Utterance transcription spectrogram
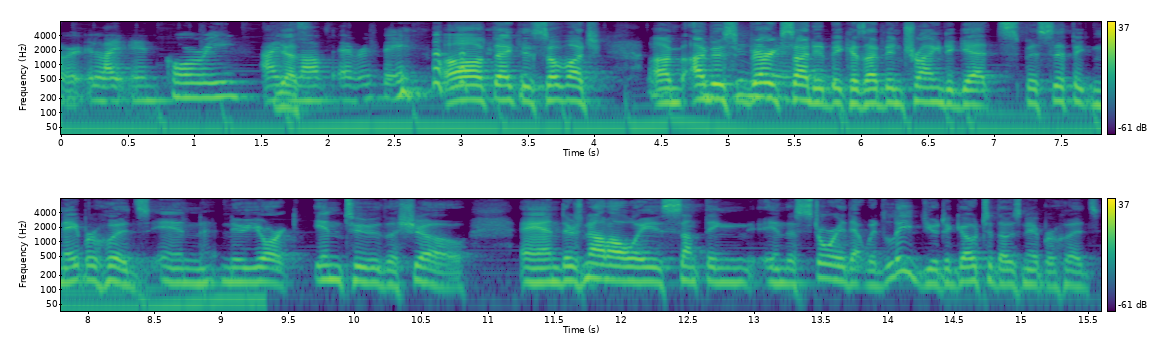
her, like and Cory. I yes. loved everything. oh, thank you so much. Um, I'm just very excited because I've been trying to get specific neighborhoods in New York into the show. And there's not always something in the story that would lead you to go to those neighborhoods.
